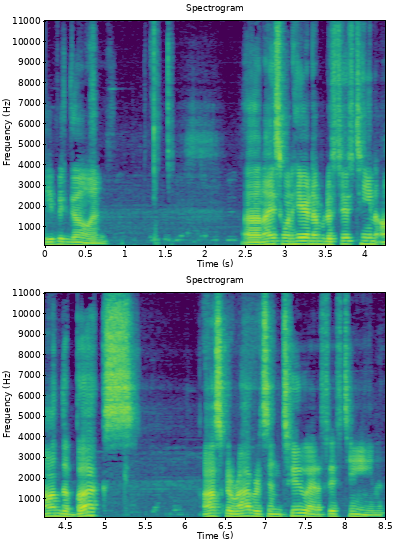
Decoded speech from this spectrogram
Keep it going. Uh, nice one here, number to 15 on the Bucks. Oscar Robertson, 2 out of 15.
